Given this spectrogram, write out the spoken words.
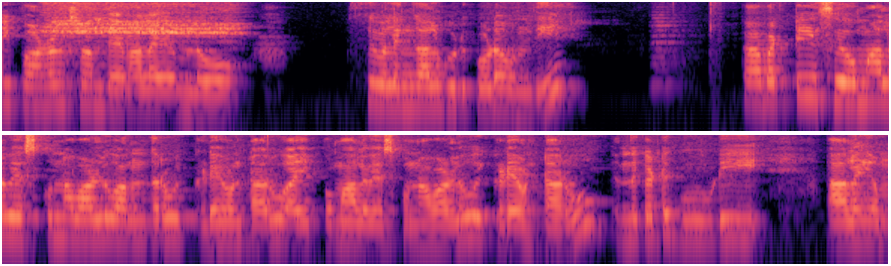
ఈ పాండురంగ స్వామి దేవాలయంలో శివలింగాల గుడి కూడా ఉంది. కాబట్టి శివమాల వేసుకున్న వాళ్ళు అందరూ ఇక్కడే ఉంటారు. అయ్యప్పమాల వేసుకున్న వాళ్ళు ఇక్కడే ఉంటారు. ఎందుకంటే గుడి ఆలయం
